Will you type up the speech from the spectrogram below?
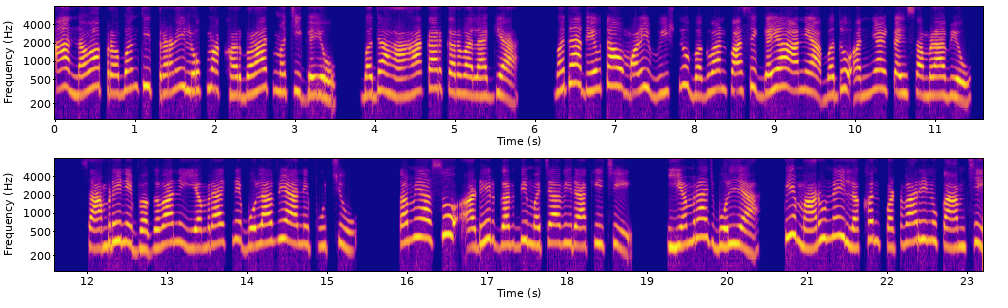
આ નવા પ્રબંધથી ત્રણેય લોકમાં ખળભળાટ મચી ગયો. બધા હાહાકાર કરવા લાગ્યા. બધા દેવતાઓ મળી વિષ્ણુ ભગવાન પાસે ગયા અને આ બધો અન્યાય કઈ સંભળાવ્યો. સાંભળીને ભગવાને યમરાજને બોલાવ્યા અને પૂછ્યું, તમે આ શું અઢેર ગર્દી મચાવી રાખી છે? યમરાજ બોલ્યા, તે મારું નહીં, લખન પટવારીનું કામ છે.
